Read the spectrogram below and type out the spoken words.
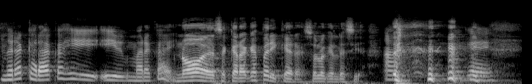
¿No era Caracas y, y Maracay? No, ese Caracas es periquera, eso es lo que él decía. Ah, ok.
